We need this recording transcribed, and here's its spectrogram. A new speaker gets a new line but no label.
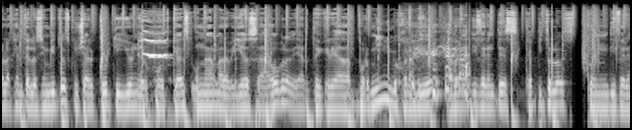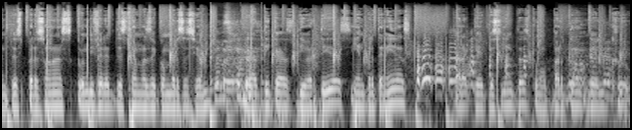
Hola gente, los invito a escuchar Cutie Junior Podcast, una maravillosa obra de arte creada por mí, mi mejor amigo. Habrá diferentes capítulos con diferentes personas, con diferentes temas de conversación, pláticas divertidas y entretenidas para que te sientas como parte del crew.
